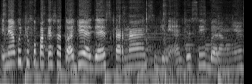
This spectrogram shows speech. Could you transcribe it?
Ini aku cukup pakai satu aja ya guys, karena segini aja sih barangnya.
